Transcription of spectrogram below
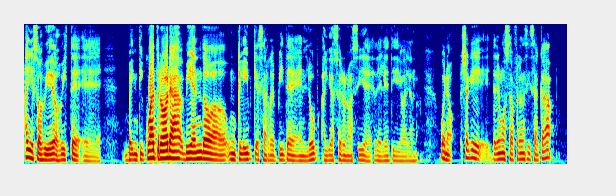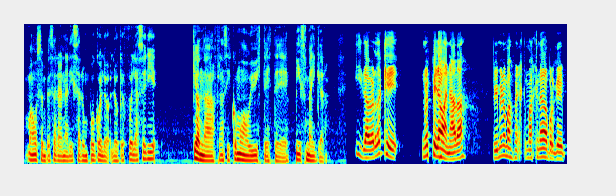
Hay esos videos, viste, eh, 24 horas viendo un clip que se repite en loop. Hay que hacer uno así de, de Leti bailando. Bueno, ya que tenemos a Francis acá, vamos a empezar a analizar un poco lo, lo que fue la serie. ¿Qué onda, Francis? ¿Cómo viviste este Peacemaker? Y la verdad que no esperaba nada. Primero más, más que nada porque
